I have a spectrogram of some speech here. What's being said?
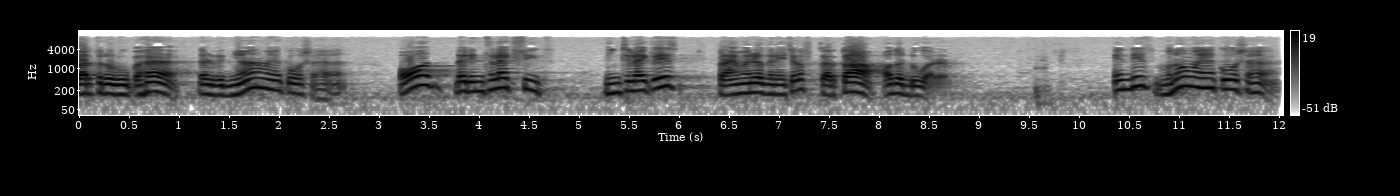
Rupa, hai, that Vijnanamaya Kosha, or that intellect is primarily of the nature of Karta or the doer. In this Manomaya Kosha,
